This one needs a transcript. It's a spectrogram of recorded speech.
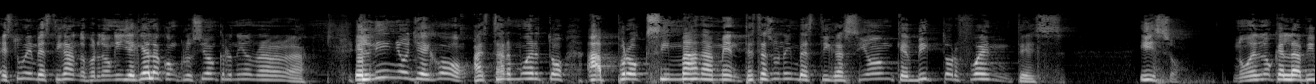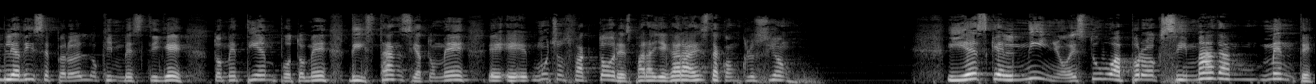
estuve investigando, perdón, y llegué a la conclusión que los niños... El niño llegó a estar muerto aproximadamente. Esta es una investigación que Víctor Fuentes hizo. No es lo que la Biblia dice, pero es lo que investigué. Tomé tiempo, tomé distancia, tomé eh, eh, muchos factores para llegar a esta conclusión. Y es que el niño estuvo aproximadamente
